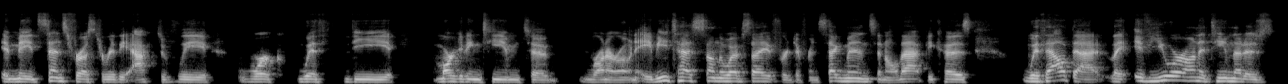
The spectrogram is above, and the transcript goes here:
it made sense for us to really actively work with the marketing team to run our own A B tests on the website for different segments and all that because without that like if you are on a team that is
